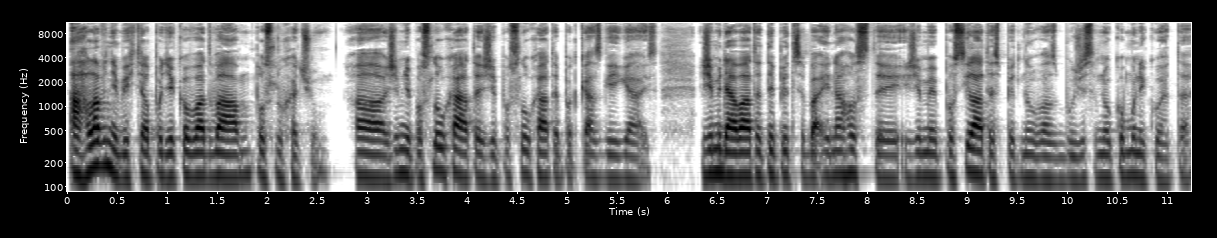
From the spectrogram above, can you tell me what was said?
A hlavně bych chtěl poděkovat vám, posluchačům, a že mě posloucháte, že posloucháte podcast Gay Guys, že mi dáváte tipy třeba i na hosty, že mi posíláte zpětnou vazbu, že se mnou komunikujete.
